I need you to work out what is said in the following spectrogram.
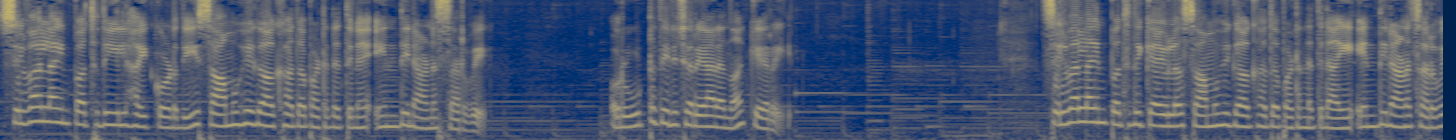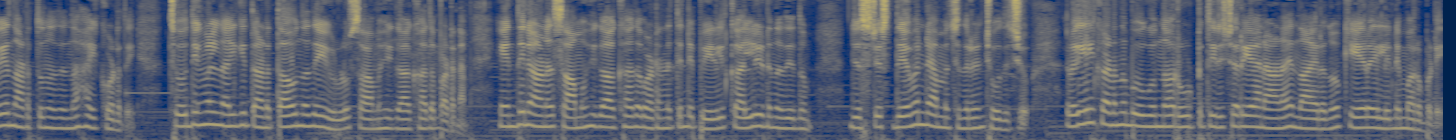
സിൽവർ ലൈൻ പദ്ധതിയിൽ ഹൈക്കോടതി സാമൂഹികാഘാത പഠനത്തിന് എന്തിനാണ് സർവേ? റൂട്ട് തിരിച്ചറിയാനെന്ന് കേരയിൽ സിൽവർ ലൈൻ പദ്ധതിക്കായുള്ള സാമൂഹികാഘാത പഠനത്തിനായി എന്തിനാണ് സർവേ നടത്തുന്നതെന്ന് ഹൈക്കോടതി? ചോദ്യങ്ങൾ നൽകി നടത്താവുന്നതേയുള്ളൂ സാമൂഹികാഘാത പഠനം. എന്തിനാണ് സാമൂഹികാഘാത പഠനത്തിന്റെ പേരിൽ കല്ലിടുന്നതെന്നും ജസ്റ്റിസ് ദേവൻ രാമചന്ദ്രൻ ചോദിച്ചു. റെയിൽ കടന്നുപോകുന്ന റൂട്ട് തിരിച്ചറിയാനാണ് എന്നായിരുന്നു റെയിലിന്റെ മറുപടി.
